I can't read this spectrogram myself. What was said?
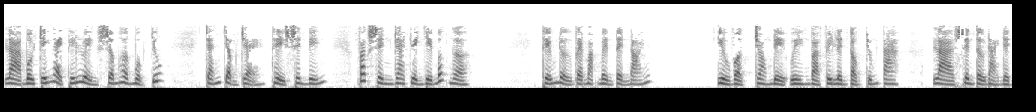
là bố trí ngày thí luyện sớm hơn một chút, tránh chậm trễ thì sinh biến, phát sinh ra chuyện gì bất ngờ. Thiếu nữ vẻ mặt bình tĩnh nói. Yêu vật trong địa uyên và phi linh tộc chúng ta là sinh tử đại định,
